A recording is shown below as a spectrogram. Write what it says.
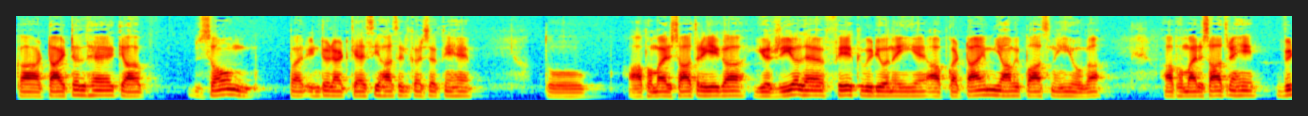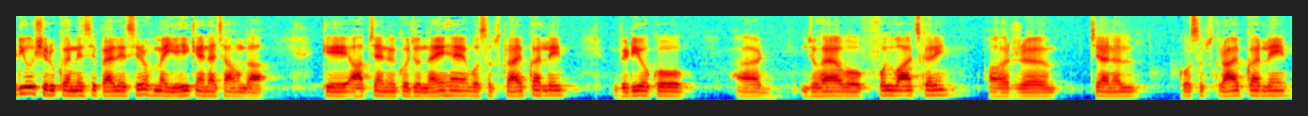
का टाइटल है कि आप जोंग पर इंटरनेट कैसे हासिल कर सकते हैं। तो आप हमारे साथ रहिएगा। ये रियल है फेक वीडियो नहीं है। आपका टाइम यहाँ पे पास नहीं होगा। आप हमारे साथ रहें। वीडियो शुरू करने से पहले सिर्फ़ मैं यही कहना चाहूँगा कि आप चैनल को जो नए हैं, वो सब्सक्राइब कर लें। वीडियो को जो है वो फुल वॉच करें और चैनल को सब्सक्राइब कर लें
